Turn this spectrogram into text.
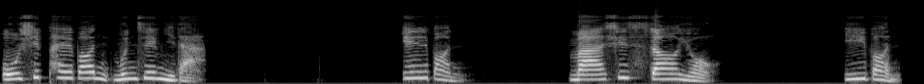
58번 문제입니다. 1번 맛있어요. 2번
